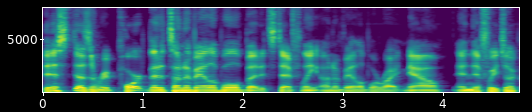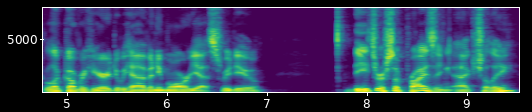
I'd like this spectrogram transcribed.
This doesn't report that it's unavailable, but it's definitely unavailable right now. And if we took a look over here, do we have any more? Yes, we do. These are surprising, actually.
